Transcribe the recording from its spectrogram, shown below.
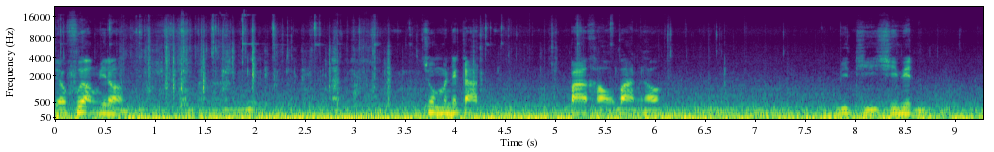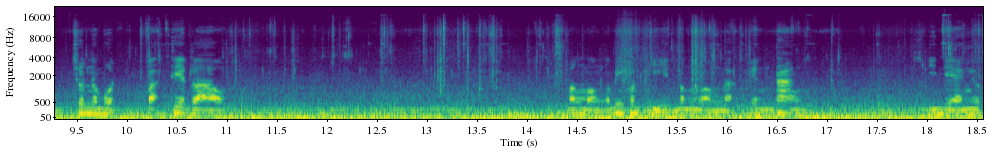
ดี๋ยวเฟื่องพี่น้องชมบรรยากาศป่าเขาบ้านเขา วิถีชีวิต ชนบทประเทศลาว บางมองก็มีคนกีดบางมองก็เป็นทางขีดินแดงอยู่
